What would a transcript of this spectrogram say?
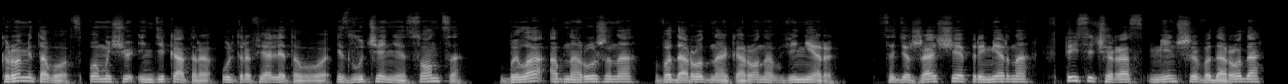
Кроме того, с помощью индикатора ультрафиолетового излучения Солнца была обнаружена водородная корона Венеры, содержащая примерно в тысячи раз меньше водорода,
